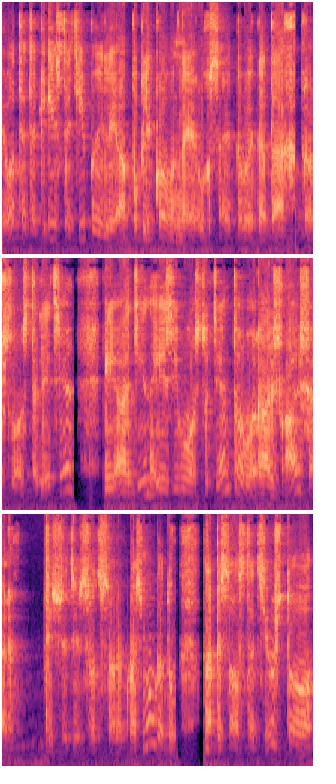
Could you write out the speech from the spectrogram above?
И вот это такие статьи были опубликованы в 40-х годах прошлого столетия. И один из его студентов, Ральф Альфер, 1948 году написал статью, что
